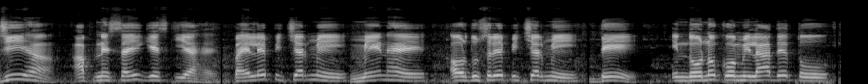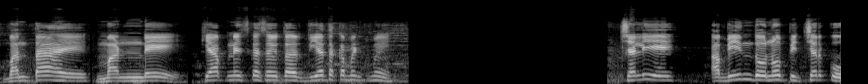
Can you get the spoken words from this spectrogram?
जी हाँ आपने सही गेस किया है। पहले पिक्चर में मेन है और दूसरे पिक्चर में डे इन दोनों को मिला दे तो बनता है मंडे क्या आपने इसका सही उत्तर दिया था कमेंट में? चलिए, अब इन दोनों पिक्चर को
